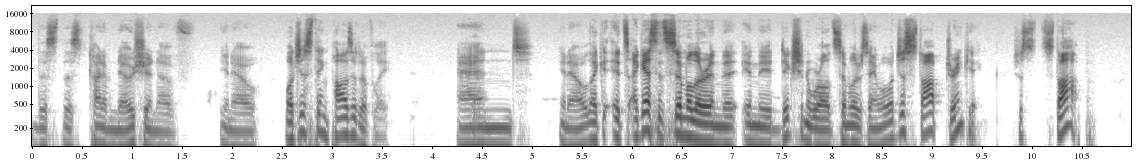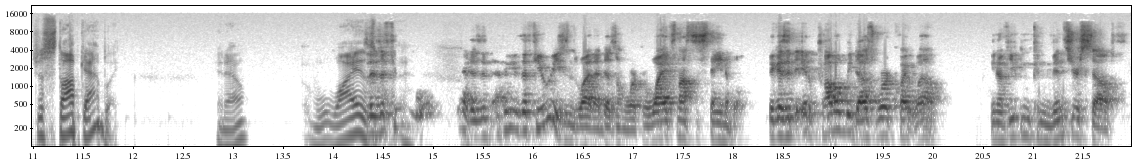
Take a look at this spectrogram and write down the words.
This this kind of notion of, you know, well just think positively. And you know, like it's I guess it's similar in the in the addiction world, similar to saying, well, just stop drinking, just stop, just stop gambling. You know, why is there's a few, yeah, there's a, I think there's a few reasons why that doesn't work or why it's not sustainable because it, it probably does work quite well. You know, if you can convince yourself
